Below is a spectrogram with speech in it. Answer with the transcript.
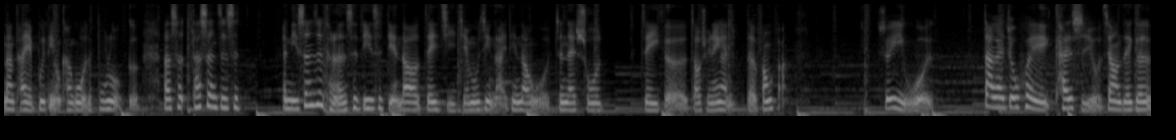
那他也不一定有看过我的部落格，那是他甚至是你甚至可能是第一次点到这一集节目进来，听到我正在说这一个找寻灵感的方法。所以我大概就会开始有这样的一个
